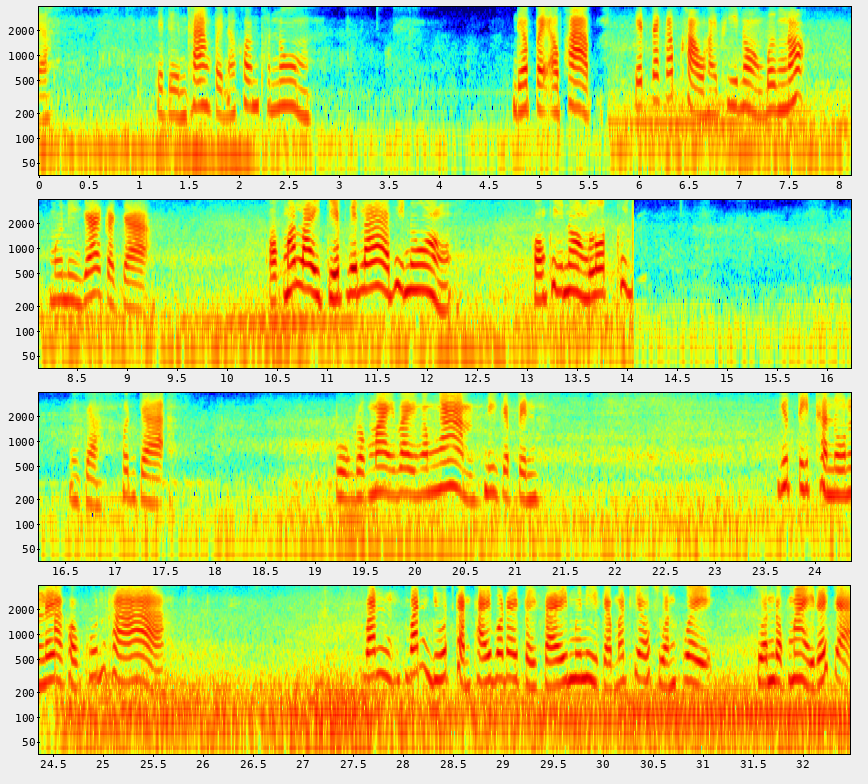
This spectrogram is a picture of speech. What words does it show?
จ้ะจะเดินทางไปนครพนม เดี๋ยวไปเอาภาพเฮ็ดต่กับเข่าวให้พี่น้องเบิ่งเนาะมือนี้ย่ายก็จะออกมาไล่เจ็บเวลาพี่น้อง ของพี่น้องรถขึ้นนี่จ้ะเพิ่นจะปลูกดอกไม้ไว้งามๆนี่จะเป็น ยุติดถนนเลยขอบคุณค่ะ วันวันหยุดกันไผบ่ได้ไปไสมื้อนี้กับมาเที่ยวสวนกล้วยสวนดอกไม้เด้จ้ะ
